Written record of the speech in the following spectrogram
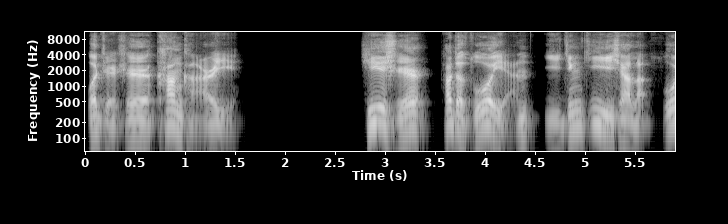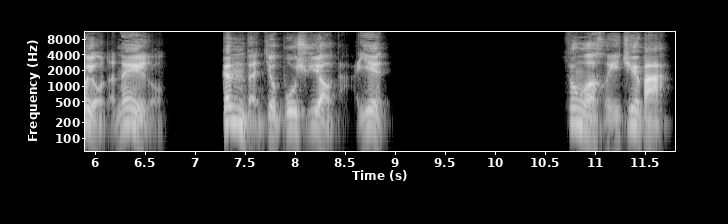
我只是看看而已。”其实他的左眼已经记下了所有的内容，根本就不需要打印。送我回去吧。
